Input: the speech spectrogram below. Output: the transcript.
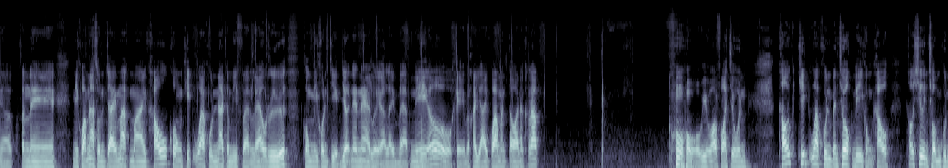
เอ่อเสน่ห์มีความน่าสนใจมากมาย เขาคงคิดว่าคุณน่าจะมีแฟนแล้ว หรือคงมีคนจีบเยอะแน่ๆเลยอะไรแบบนี้ โอเค มาขยายความมันต่อนะครับโอ้โหวิวออฟฟอร์จูนเขาคิดว่าคุณเป็นโชคดีของเขา เขาชื่นชมคุณ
